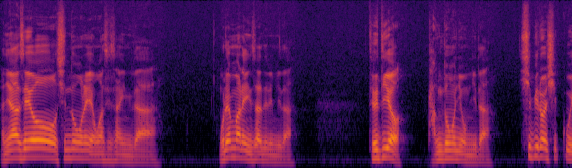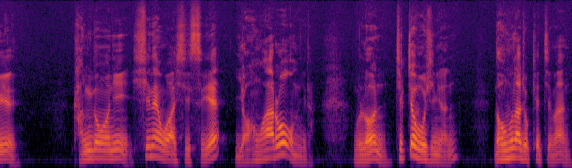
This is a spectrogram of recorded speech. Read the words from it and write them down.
안녕하세요. 신동원의 영화 세상입니다. 오랜만에 인사드립니다. 드디어 강동원이 옵니다. 11월 19일 강동원이 시내 오아시스의 영화로 옵니다. 물론 직접 오시면 너무나 좋겠지만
